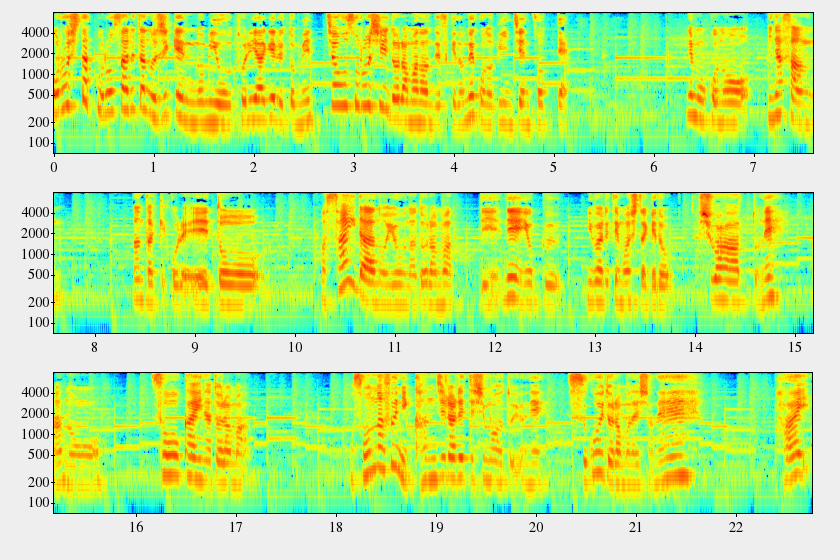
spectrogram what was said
殺した殺されたの事件のみを取り上げるとめっちゃ恐ろしいドラマなんですけどね、このヴィンチェンツォって。でもこの皆さん、なんだっけこれ、えっ、ー、と、まあ、サイダーのようなドラマってね、よく言われてましたけど、シュワーっとね、あの、爽快なドラマ。そんな風に感じられてしまうというね、すごいドラマでしたね。はい、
